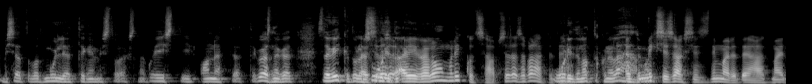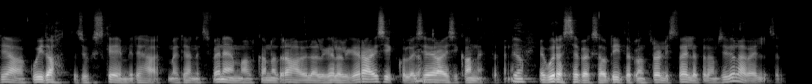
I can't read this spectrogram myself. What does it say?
mis jätavad mulje, et tegemist oleks nagu Eesti annetajatega, ühesõnaga, et seda kõike tuleks uurida. aga loomulikult saab, seda saab alati teha. uurida natukene lähemalt. miks ei saaks siis niimoodi teha, et ma ei tea, kui tahta niisugust skeemi teha, et ma ei tea, näiteks Venemaalt kannad raha üle kellelegi eraisikule, see eraisik annetab. Ja. ja kuidas see peaks audiitorkontrollist välja tulema, see ei tule välja sealt,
